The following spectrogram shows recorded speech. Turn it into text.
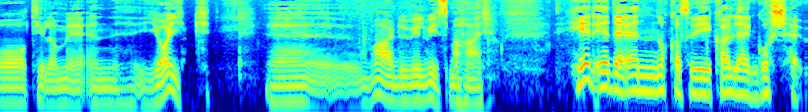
Og til og med en joik. Eh, hva er det du vil vise meg her? Her er det en, noe som vi kaller gårdshaug.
